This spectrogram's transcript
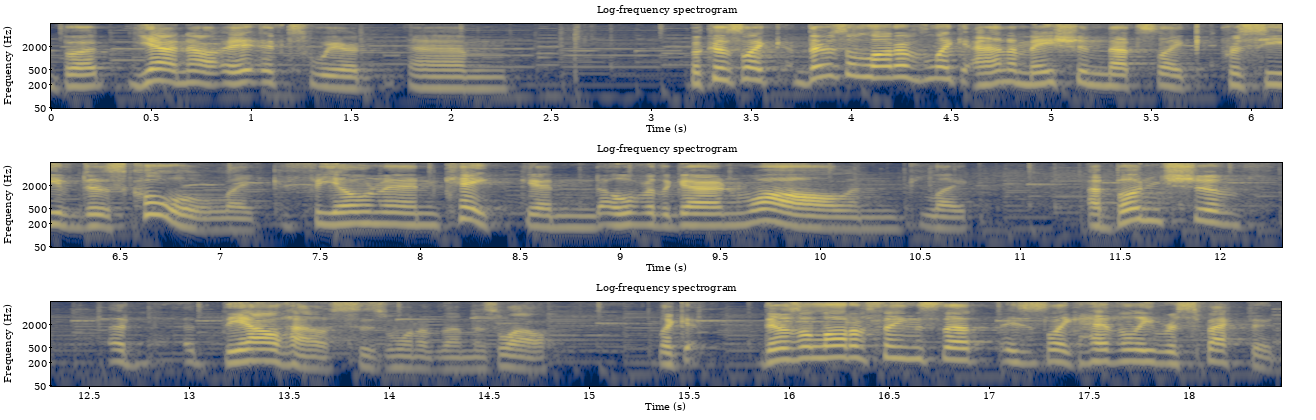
but yeah, no, it, it's weird. Um, because like there's a lot of like animation that's like perceived as cool, like Fionna and Cake and Over the Garden Wall, and like a bunch of uh, uh, the Owl House is one of them as well. Like there's a lot of things that is like heavily respected.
